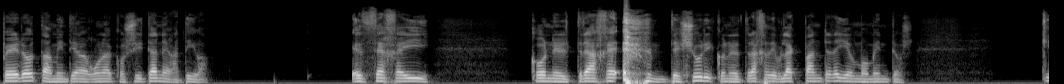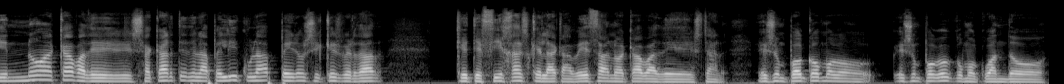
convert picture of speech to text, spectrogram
pero también tiene alguna cosita negativa. El CGI con el traje de Shuri, con el traje de Black Panther, hay momentos que no acaba de sacarte de la película, pero sí que es verdad que te fijas que la cabeza no acaba de estar. Es un poco como es un poco como cuando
